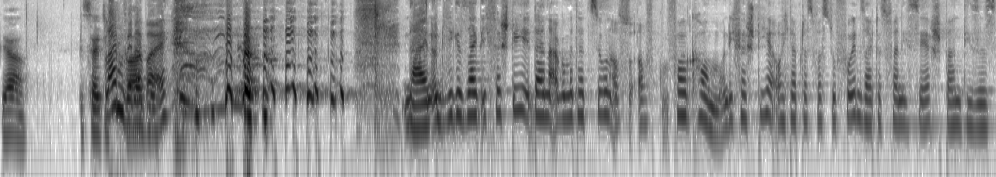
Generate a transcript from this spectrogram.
ja, ist halt Bleiben wir dabei. Nein, und wie gesagt, ich verstehe deine Argumentation auf, auf vollkommen. Und ich verstehe auch, ich glaube, das, was du vorhin sagtest, fand ich sehr spannend, dieses,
